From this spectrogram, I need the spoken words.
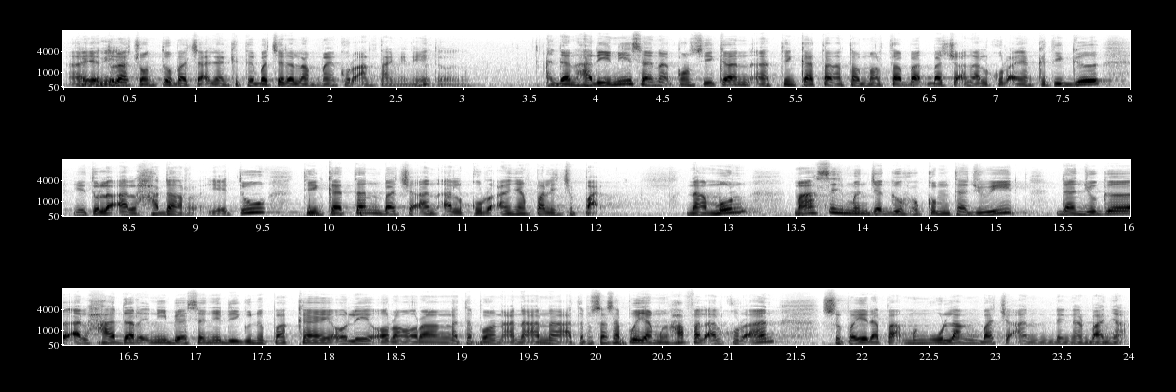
Uh, itulah contoh bacaan yang kita baca dalam My Quran Time ini. Betul. Dan hari ini saya nak kongsikan uh, tingkatan atau martabat bacaan Al-Quran yang ketiga iaitu Al-Hadar iaitu tingkatan bacaan Al-Quran yang paling cepat. Namun masih menjaga hukum tajwid dan juga Al-Hadar ini biasanya diguna pakai oleh orang-orang ataupun anak-anak ataupun sesiapa yang menghafal Al-Quran supaya dapat mengulang bacaan dengan banyak.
